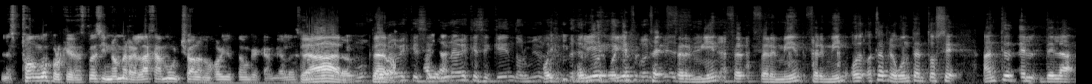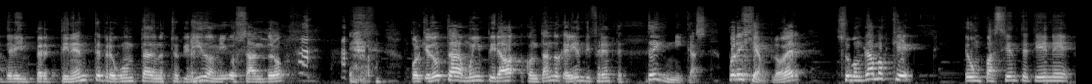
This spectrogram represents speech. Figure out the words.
les pongo porque después si no me relaja mucho, a lo mejor yo tengo que cambiarles. Claro, claro. Una vez que se, una vez que se queden dormidos. Oye, oye, Fermín, Fermín, Fermín, otra pregunta entonces, antes de, la, de la impertinente pregunta de nuestro querido amigo Sandro, porque tú estabas muy inspirado contando que habían diferentes técnicas. Por ejemplo, a ver, supongamos que un paciente tiene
